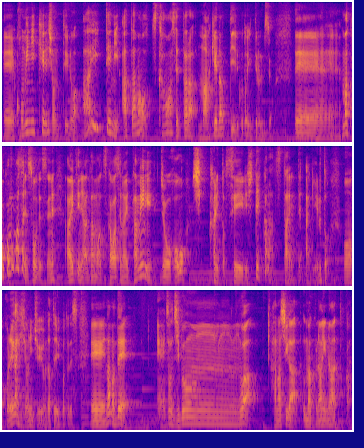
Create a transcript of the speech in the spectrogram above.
えー、コミュニケーションっていうのは相手に頭を使わせたら負けだっていうことを言ってるんですよ。で、まあ、ここもまさにそうですよね。相手に頭を使わせないために情報をしっかりと整理してから伝えてあげると。これが非常に重要だということです。えー、なので、えー、ちょっと自分は話がうまくないなとか、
